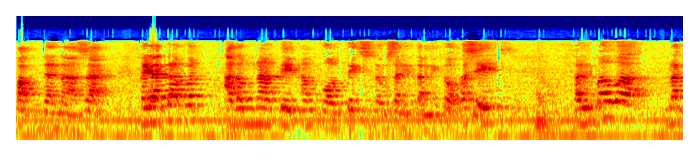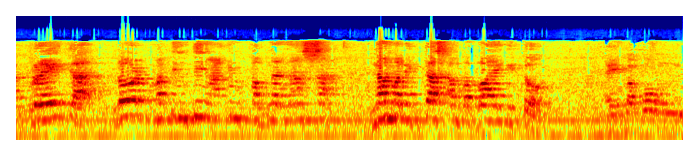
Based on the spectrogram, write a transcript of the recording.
pagnanasa. Kaya dapat alam natin ang context ng salitang ito. Kasi, halimbawa, nag-pray ka, Lord, matinding aking pagnanasa na maligtas ang babae dito. Ay iba pong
